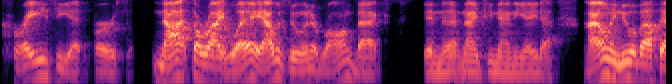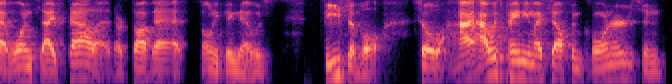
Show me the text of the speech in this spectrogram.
crazy at first, not the right way. I was doing it wrong back in uh, 1998. I, I only knew about that one size pallet, or thought that's the only thing that was feasible. So I, I was painting myself in corners and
